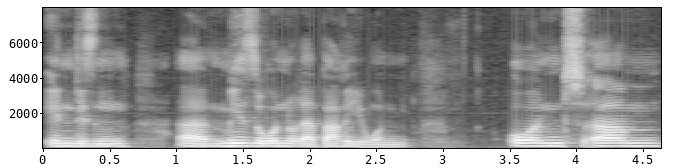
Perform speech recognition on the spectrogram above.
in diesen äh, Mesonen oder Baryonen. Und ähm,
